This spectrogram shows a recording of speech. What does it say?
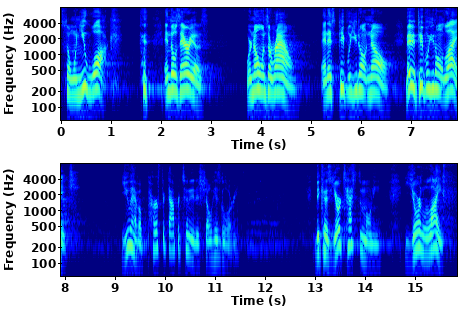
So when you walk in those areas where no one's around and it's people you don't know, maybe people you don't like, you have a perfect opportunity to show His glory. Because your testimony, your life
